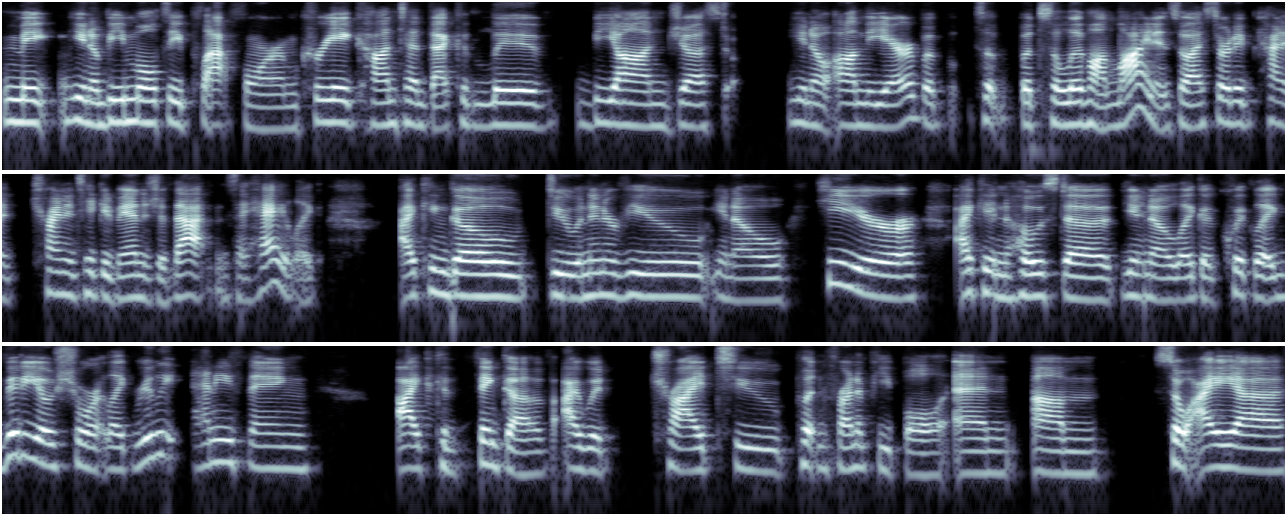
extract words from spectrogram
make, you know, be multi-platform, create content that could live beyond just, you know, on the air, but to but to live online. And so I started kind of trying to take advantage of that and say, hey, like I can go do an interview, you know, here. I can host a, you know, like a quick like video short, like really anything I could think of, I would try to put in front of people. And um, so I uh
